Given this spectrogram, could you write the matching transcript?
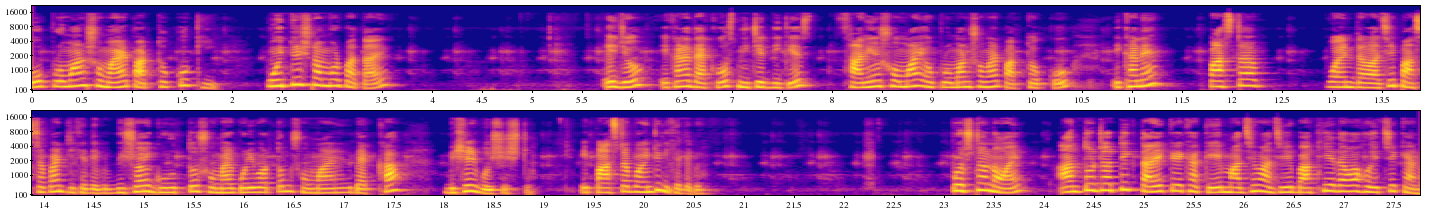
ও প্রমাণ সময়ের পার্থক্য কি? পঁয়ত্রিশ নম্বর পাতায়, এই যে এখানে দেখো নিচের দিকে স্থানীয় সময় ও প্রমাণ সময়ের পার্থক্য। এখানে পাঁচটা পয়েন্ট দেওয়া আছে, পাঁচটা পয়েন্ট লিখে দেবে। বিষয়, গুরুত্ব, সময়ের পরিবর্তন, সময়ের ব্যাখ্যা, বিশেষ বৈশিষ্ট্য। এই পাঁচটা পয়েন্টই লিখে দেবে। প্রশ্ন নয় আন্তর্জাতিক তারিখ রেখাকে মাঝে মাঝে বাঁকিয়ে দেওয়া হয়েছে কেন?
